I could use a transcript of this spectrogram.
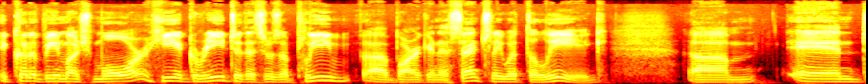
It could have been much more. He agreed to this. It was a plea uh, bargain essentially with the league. Um, and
